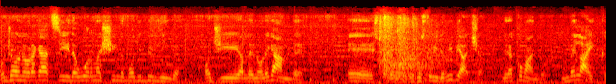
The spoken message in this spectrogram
Buongiorno ragazzi da War Machine Bodybuilding, oggi alleno le gambe e spero che questo video vi piaccia, mi raccomando un bel like,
